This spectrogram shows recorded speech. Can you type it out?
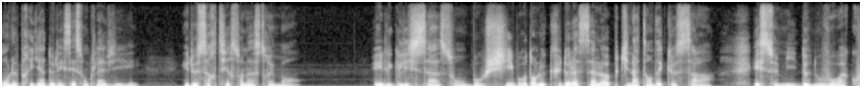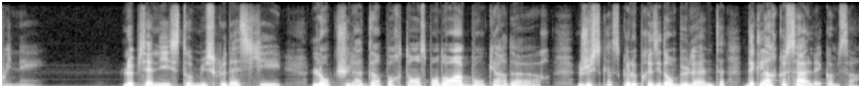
On le pria de laisser son clavier et de sortir son instrument. Il glissa son beau chibre dans le cul de la salope qui n'attendait que ça, et se mit de nouveau à couiner. Le pianiste aux muscles d'acier l'encula d'importance pendant un bon quart d'heure, jusqu'à ce que le président Bulent déclare que ça allait comme ça.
